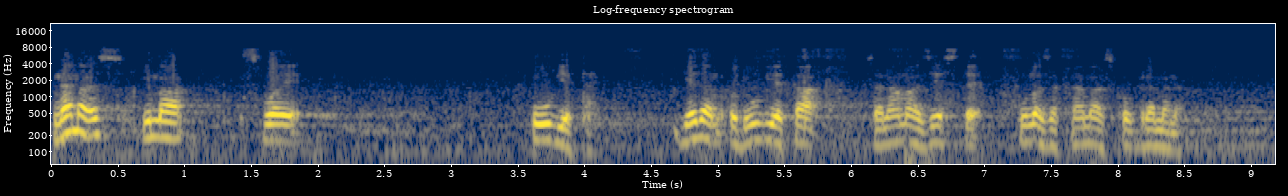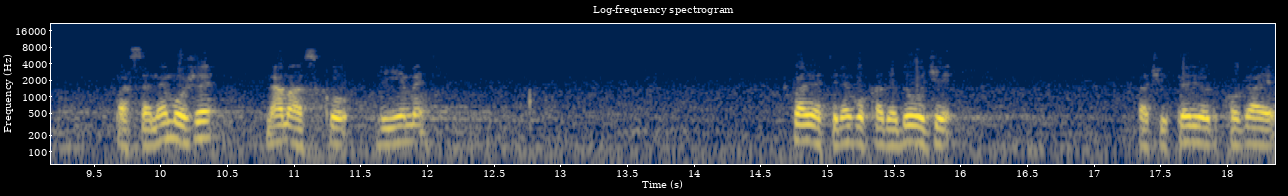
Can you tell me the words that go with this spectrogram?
Namaz ima svoje uvjete. Jedan od uvjeta za namaz jeste ulazak namaskog vremena. Pa se ne može namasko vrijeme klanjati nego kada dođe znači period koga je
